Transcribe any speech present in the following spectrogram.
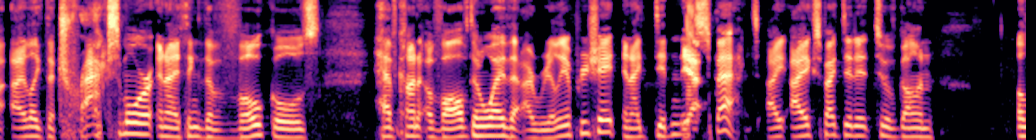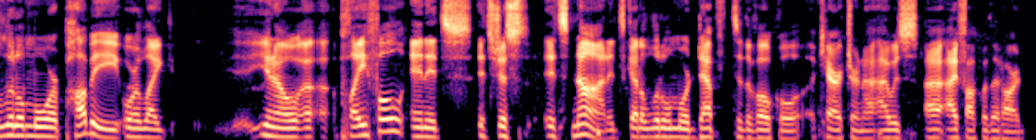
I, I like the tracks more, and I think the vocals have kind of evolved in a way that I really appreciate, and I didn't Yeah. expect. I I expected it to have gone a little more pubby or like you know uh, uh, playful and it's it's just it's not it's got a little more depth to the vocal character and i, I was I, I fuck with it hard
